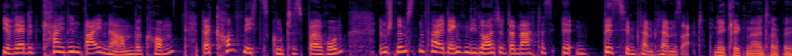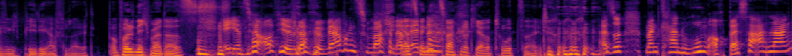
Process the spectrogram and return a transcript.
Ihr werdet keinen Beinamen bekommen. Da kommt nichts Gutes bei rum. Im schlimmsten Fall denken die Leute danach, dass ihr ein bisschen plemplem seid. Und ihr kriegt einen Eintrag bei Wikipedia vielleicht. Obwohl nicht mal das. Ey, jetzt hör auf, hier dafür Werbung zu machen. Am Erst wenn Ende. ihr 200 Jahre tot seid. Also man kann Ruhm auch besser erlangen,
